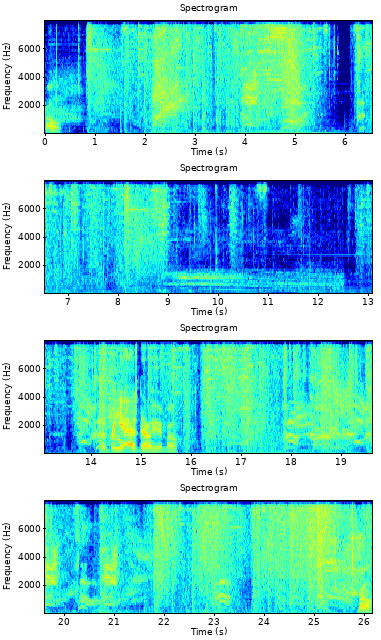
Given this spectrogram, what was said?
Bro. Bring your ass down here, bro. Bro.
